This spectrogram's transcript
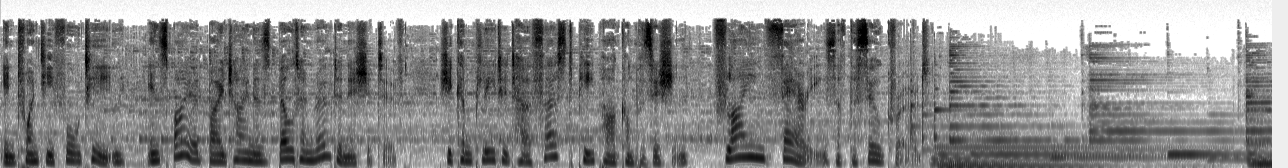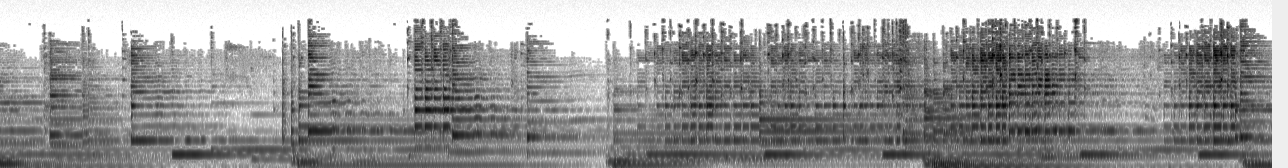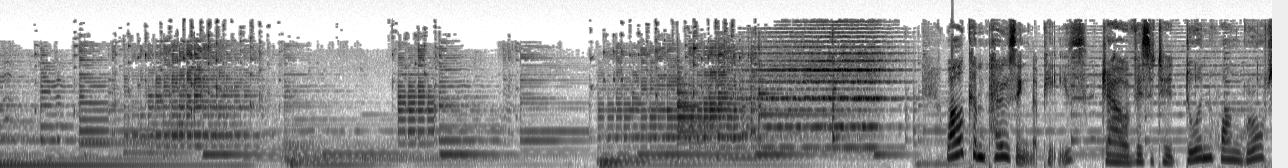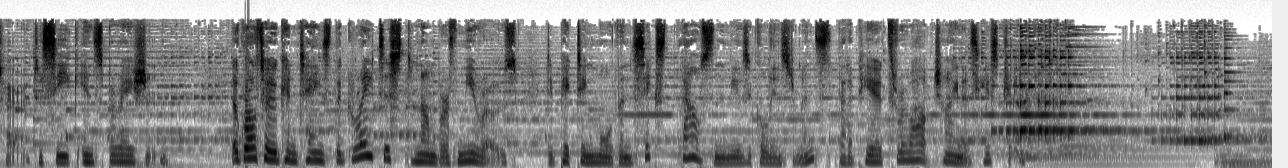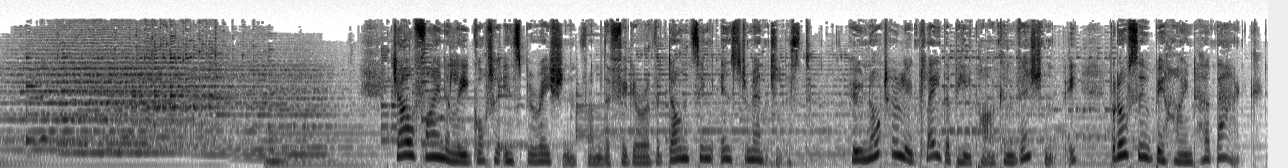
In 2014, inspired by China's Belt and Road Initiative, she completed her first pipa composition, Flying Fairies of the Silk Road. While composing the piece, Zhao visited Dunhuang Grotto to seek inspiration. The grotto contains the greatest number of murals depicting more than 6,000 musical instruments that appeared throughout China's history. Zhao finally got her inspiration from the figure of a dancing instrumentalist. who not only played the pipa conventionally, but also behind her back.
